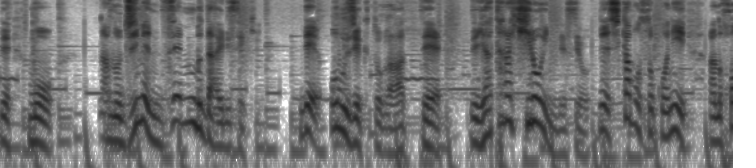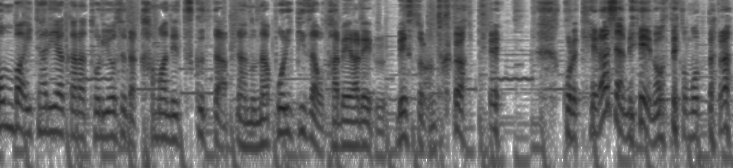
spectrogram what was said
で、もう、あの地面全部大理石。で、オブジェクトがあって、で、やたら広いんですよ。で、しかもそこに、あの、本場イタリアから取り寄せた窯で作った、あの、ナポリピザを食べられるレストランとかがあって、これ寺じゃねえのって思ったら、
